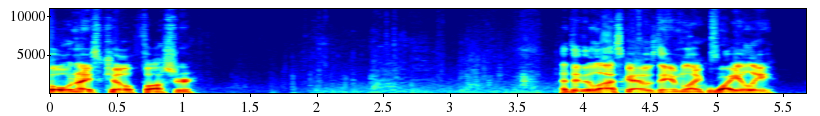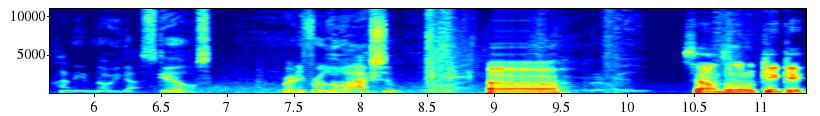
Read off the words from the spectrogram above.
Oh, nice kill, Foster. I think the last guy was named like Wiley. I need to know you got skills. Ready for a little action? Uh, sounds a little kinky.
